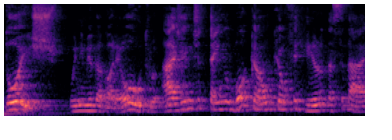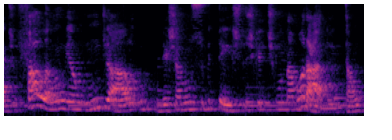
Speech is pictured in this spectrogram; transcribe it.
2, o inimigo agora é outro, a gente tem o Bocão, que é o ferreiro da cidade, falando em algum diálogo, deixando um subtexto de que ele tinha um namorado. Então,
